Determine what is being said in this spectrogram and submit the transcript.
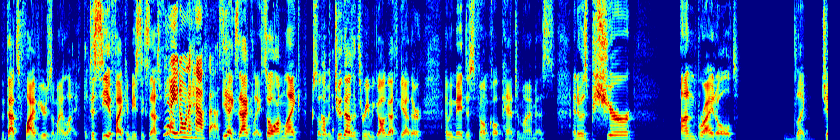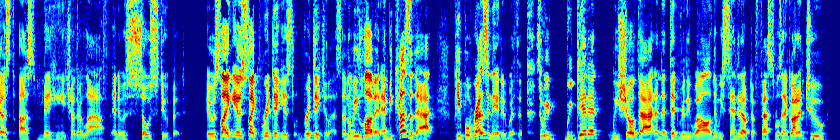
that that's five years of my life to see if I can be successful. Yeah, you don't want to half-ass it. Yeah, exactly. So I'm like, so Okay. in 2003, we all got together and we made this film called Pantomimus, and it was pure, unbridled, like just us making each other laugh, and it was so stupid. It was like it was like ridiculous, ridiculous, and then we love it, and because of that, people resonated with it. So we we did it, we showed that, and it did really well. And then we sent it out to festivals, and it got into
